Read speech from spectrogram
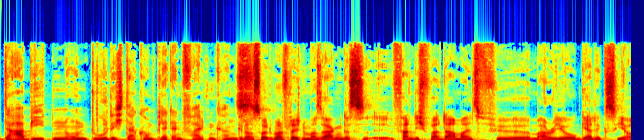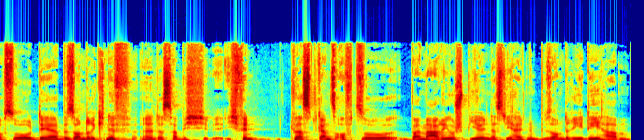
darbieten und du dich da komplett entfalten kannst. Genau, das sollte man vielleicht nochmal sagen. Das äh, fand ich war damals für Mario Galaxy auch so der besondere Kniff. Äh, das habe ich, ich finde, du hast ganz oft so bei Mario-Spielen, dass die halt eine besondere Idee haben.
